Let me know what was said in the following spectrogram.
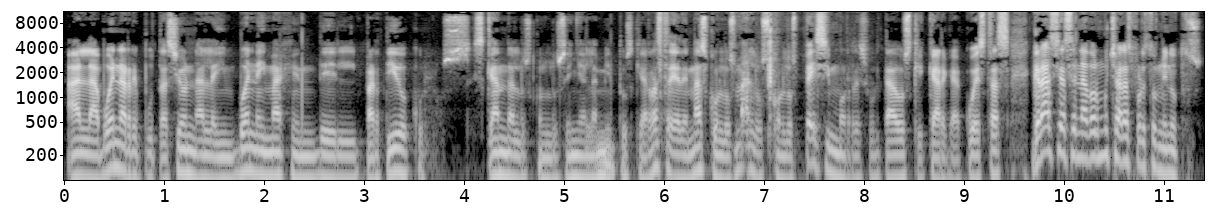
a la buena reputación, a la buena imagen del partido con los escándalos, con los señalamientos que arrastra y además con los malos, con los pésimos resultados que carga cuestas. Gracias, senador, muchas gracias por estos minutos.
